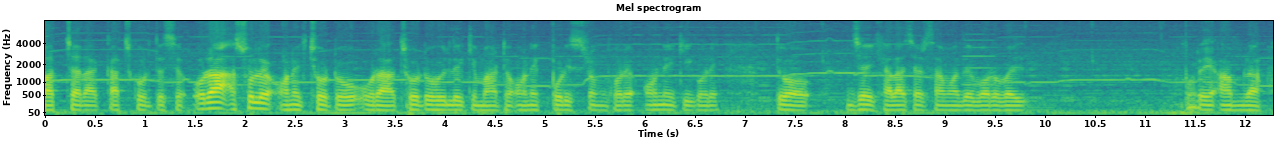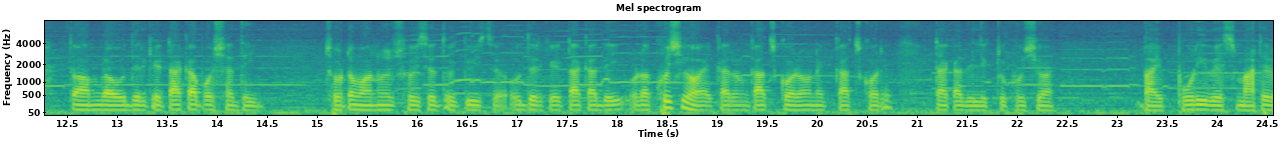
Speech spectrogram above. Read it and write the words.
বাচ্চারা কাজ করতেছে। ওরা আসলে অনেক ছোট, ওরা ছোট হইলে কি মাঠে অনেক পরিশ্রম করে, অনেকই করে। তো যে খেলা ছাড়ছে আমাদের বড় ভাই পরে আমরা, তো আমরা ওদেরকে টাকা পয়সা দেই। ছোট মানুষ হয়েছে তো কি হয়েছে ওদেরকে টাকা দেই, ওরা খুশি হয় কারণ কাজ করে, অনেক কাজ করে, টাকা দিলে একটু খুশি হয়। ভাই, পরিবেশ, মাঠের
